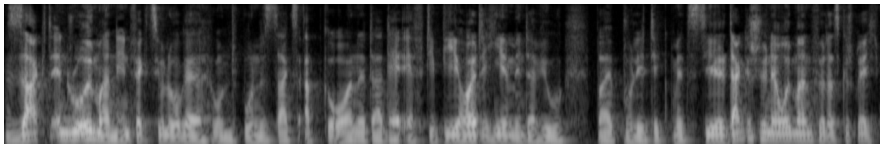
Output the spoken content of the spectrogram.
Sagt Andrew Ullmann, Infektiologe und Bundestagsabgeordneter der FDP, heute hier im Interview bei Politik mit Stil. Dankeschön, Herr Ullmann, für das Gespräch.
